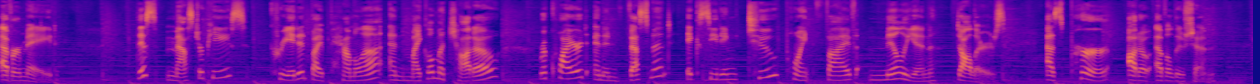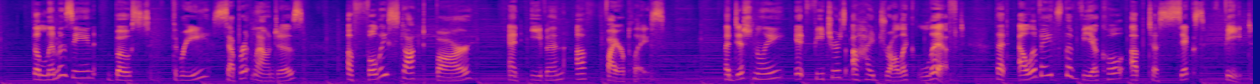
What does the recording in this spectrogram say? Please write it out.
ever made. This masterpiece, created by Pamela and Michael Machado, required an investment exceeding $2.5 million, as per Auto Evolution. The limousine boasts three separate lounges, a fully stocked bar, and even a fireplace. Additionally, it features a hydraulic lift that elevates the vehicle up to six feet,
